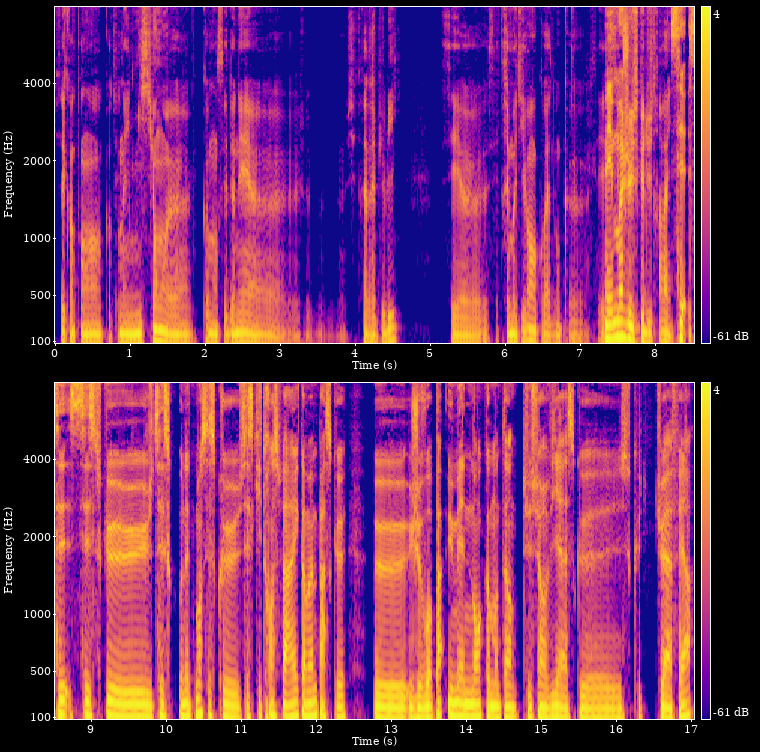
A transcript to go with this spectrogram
tu sais, quand on, quand on a une mission comme on s'est donné chez Trade Republic, c'est très motivant, quoi. Donc, c'est moi, je- plus que du travail. C'est ce que ce- honnêtement c'est ce que c'est ce qui transparaît quand même parce que je vois pas humainement comment tu survis à ce que ce que tu as à faire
